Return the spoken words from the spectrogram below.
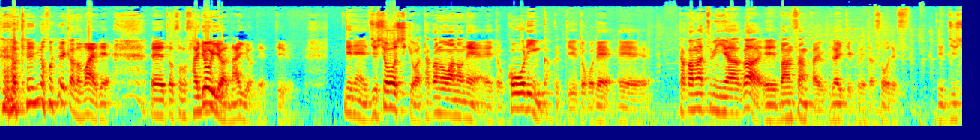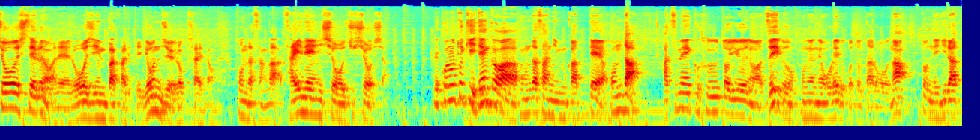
天皇陛下の前で、えっ、ー、と、その作業着はないよねっていう。でね、授賞式は高輪のね、えっ、ー、と、降臨閣っていうとこで、えー、高松宮が、えー、晩餐会を開いてくれたそうです。で受賞してるのはね、老人ばかりで46歳の本田さんが最年少受賞者。で、この時、殿下が本田さんに向かって、本田、発明工夫というのは随分骨に折れることだろうな、とねぎらっ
